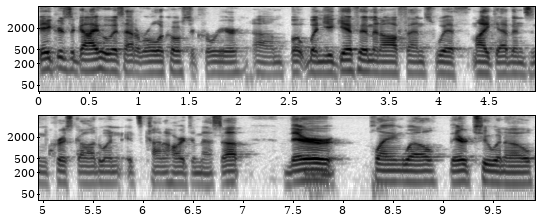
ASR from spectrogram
Baker's a guy who has had a roller coaster career, um, but when you give him an offense with Mike Evans and Chris Godwin, it's kind of hard to mess up. They're mm-hmm. playing well. They're two and zero,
